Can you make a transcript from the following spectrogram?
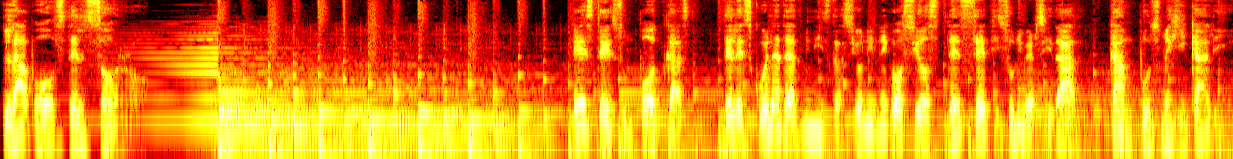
La voz del zorro. Este es un podcast de la Escuela de Administración y Negocios de CETIS Universidad, Campus Mexicali.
